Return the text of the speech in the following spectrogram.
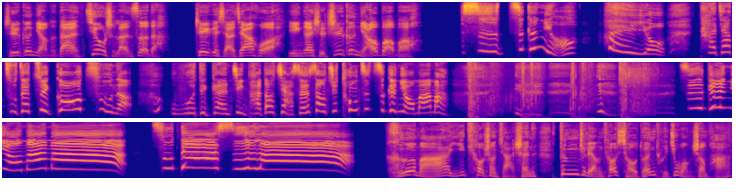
知更鸟的蛋就是蓝色的。这个小家伙应该是知更鸟宝宝。是知更鸟？哎呦，他家住在最高处呢，我得赶紧爬到假山上去通知知更鸟妈妈。知更鸟妈妈，出大事了！河马阿姨跳上假山，蹬着两条小短腿就往上爬。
